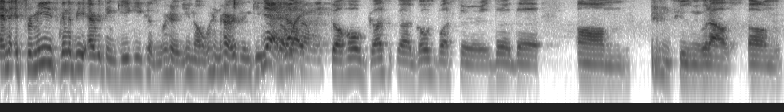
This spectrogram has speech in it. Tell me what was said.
And it, for me, it's gonna be everything geeky because we're you know we're nerds and geeks. Yeah, so definitely. like the whole Gus, uh, Ghostbusters, the the um excuse me, what else? Um,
